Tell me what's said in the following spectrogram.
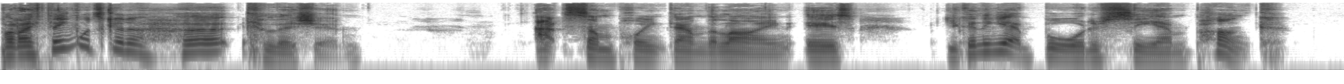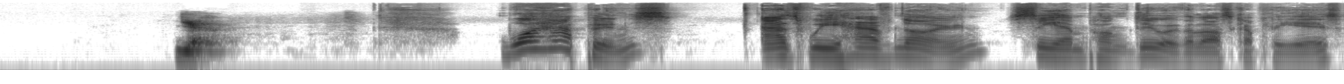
But I think what's going to hurt Collision at some point down the line is you're going to get bored of CM Punk. Yeah, What happens, as we have known CM Punk do over the last couple of years,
